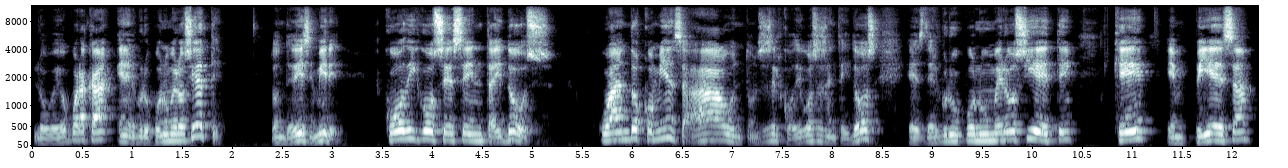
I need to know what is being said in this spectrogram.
Lo veo por acá en el grupo número 7, donde dice, mire, código 62. ¿Cuándo comienza? Ah, entonces el código 62 es del grupo número 7 que empieza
